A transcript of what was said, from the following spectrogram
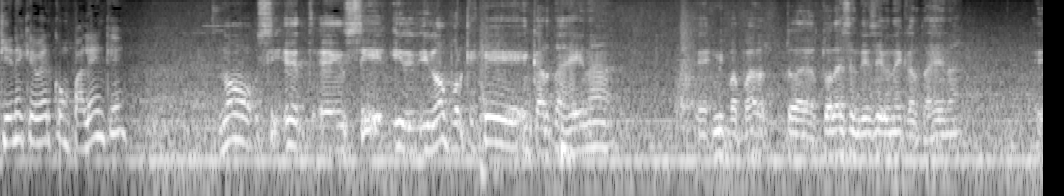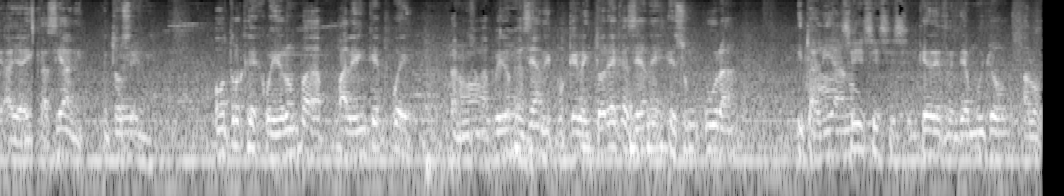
tiene que ver con Palenque. No, sí, eh, eh, sí y, y no, porque es que en Cartagena, eh, mi papá, toda, toda la descendencia viene de Cartagena, allá en Casiani. Entonces, Sí. otros que escogieron para Palenque, pues también son Ah, apellidos. Casiani, porque la historia de Casiani es un cura italiano Ah, sí, que defendía mucho a los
